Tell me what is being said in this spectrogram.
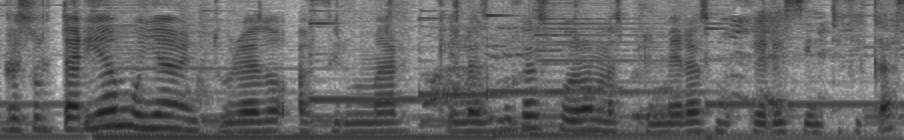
¿Resultaría muy aventurado afirmar que las brujas fueron las primeras mujeres científicas?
